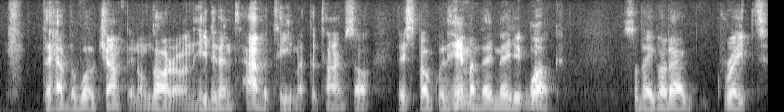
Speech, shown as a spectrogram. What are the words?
they have the world champion Ongaro, and he didn't have a team at the time, so they spoke with him and they made it work. So they got a great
